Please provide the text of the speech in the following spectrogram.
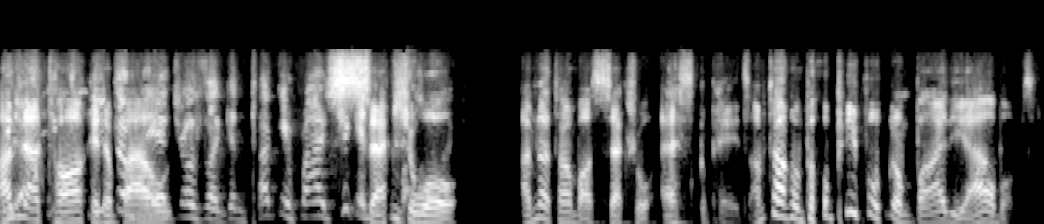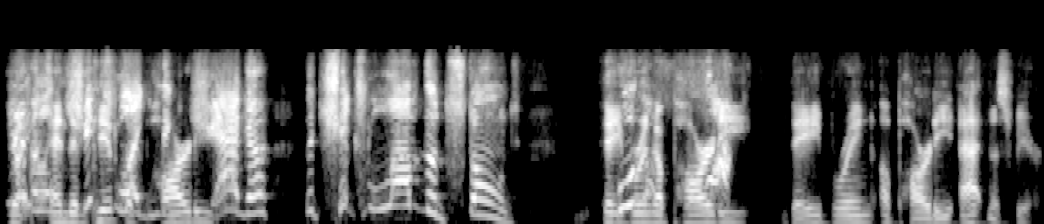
I'm not talking Luther about Vandross like Kentucky Fried Chicken. sexual. I'm not talking about sexual escapades. I'm talking about people who can buy the albums. Yeah, but like and to chicks give the like party- Mick Jagger, the chicks love the Stones. They Who bring the a party. They bring a party atmosphere.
